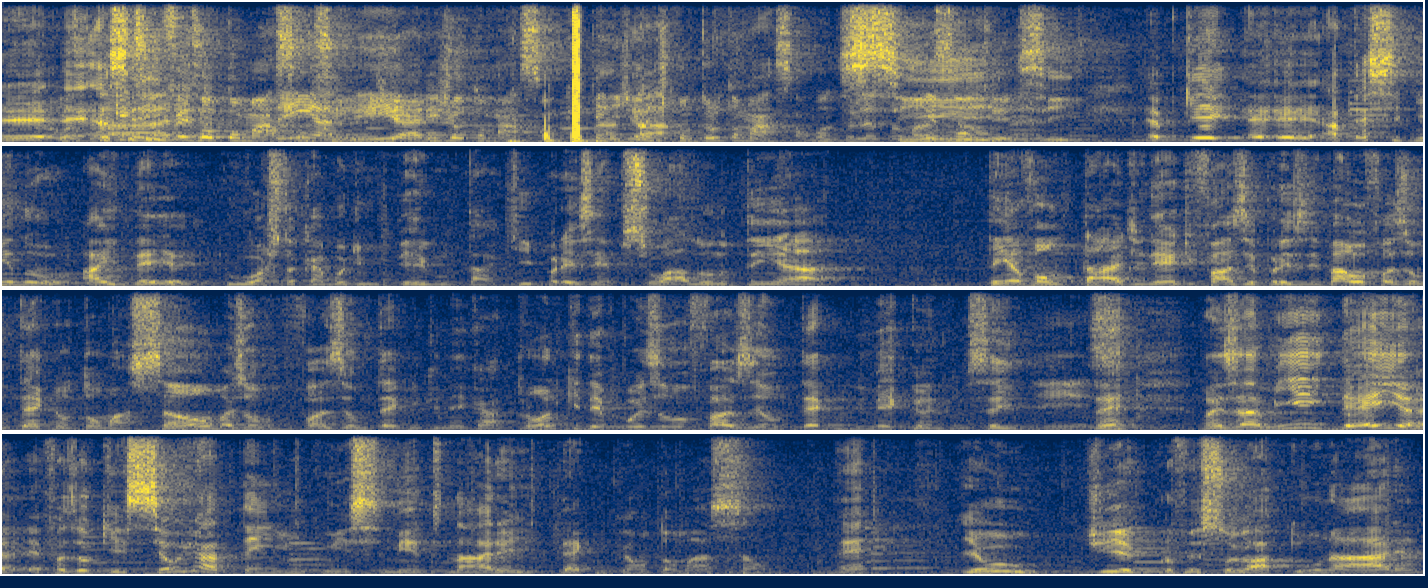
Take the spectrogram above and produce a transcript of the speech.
É, é, Por que assim, você não fez automação? Tem Assim, engenharia de automação. Porque tem Ah, engenharia tá. de controle de automação. Controle Sim. Por quê? sim. É porque, é, é, até seguindo a ideia que o Washington acabou de me perguntar aqui, por exemplo, se o aluno tem a, tem a vontade né, de fazer, por exemplo, ah, vou fazer um técnico em automação, mas eu vou fazer um técnico em mecatrônica e depois eu vou fazer um técnico em mecânica, não sei. Isso. Né? Mas a minha ideia é fazer o quê? Se eu já tenho um conhecimento na área técnica em automação, né? Eu, Diego, professor, eu atuo na área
